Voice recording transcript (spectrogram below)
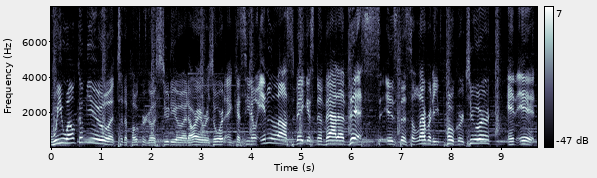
We welcome you to the PokerGO studio at Aria Resort and Casino in Las Vegas, Nevada. This is the Celebrity Poker Tour, and it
